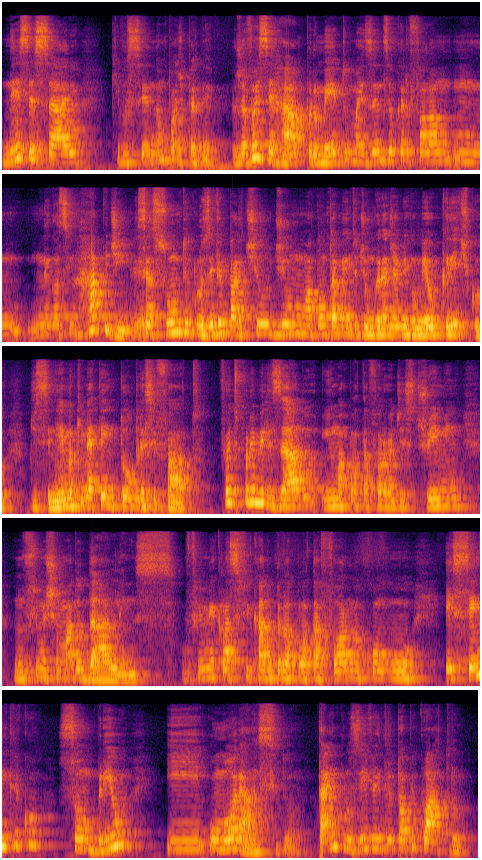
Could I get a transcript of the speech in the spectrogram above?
necessário, que você não pode perder. Eu já vou encerrar, prometo, mas antes eu quero falar um, um, negocinho rapidinho. Esse assunto, inclusive, partiu de um apontamento de um grande amigo meu, crítico de cinema, que me atentou para esse fato. Foi disponibilizado em uma plataforma de streaming um filme chamado Darlings. O filme é classificado pela plataforma como excêntrico, sombrio e humor ácido. Tá inclusive entre o top 4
